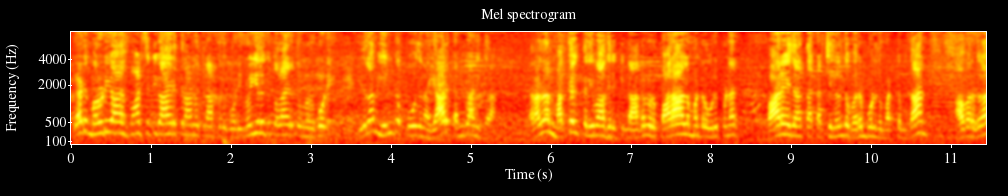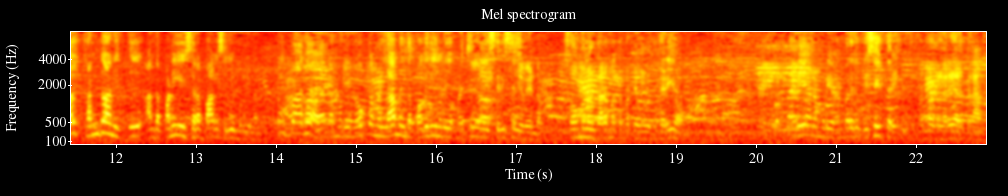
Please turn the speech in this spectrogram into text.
இல்லாட்டி மறுபடியும் ஸ்மார்ட் சிட்டிக்கு ஆயிரத்தி நானூற்றி நாற்பது கோடி நொய்யலுக்கு தொள்ளாயிரத்தி தொண்ணூறு கோடி. இதெல்லாம் எங்க போகுதுன்னா யார் கண்காணிக்கிறாங்க? அதனால தான் மக்கள் தெளிவாக இருக்கின்றார்கள். ஒரு பாராளுமன்ற உறுப்பினர் பாரதிய ஜனதா கட்சியிலிருந்து வரும்பொழுது மட்டும்தான் அவர்களால் கண்காணித்து அந்த பணியை சிறப்பாக செய்ய முடியும். குறிப்பாக நம்முடைய நோக்கம் இல்லாமல் இந்த பகுதியினுடைய பிரச்சனைகளை சரி செய்ய வேண்டும். சோமலூர் கருமத்தை பற்றி உங்களுக்கு தெரியும். நிறைய நம்முடைய நண்பர்கள் விசைத்தறி நண்பர்கள் நிறைய இருக்கிறாங்க.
